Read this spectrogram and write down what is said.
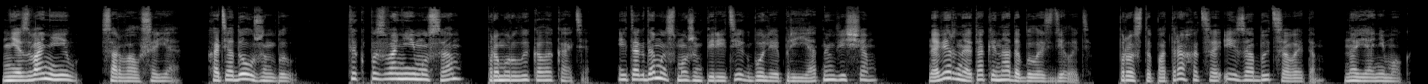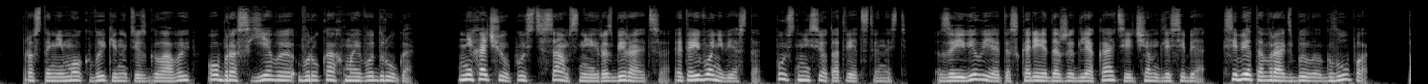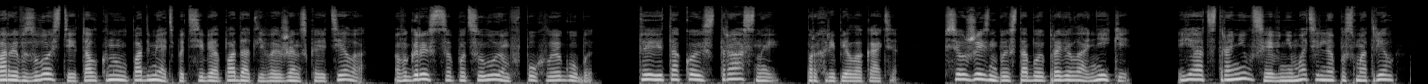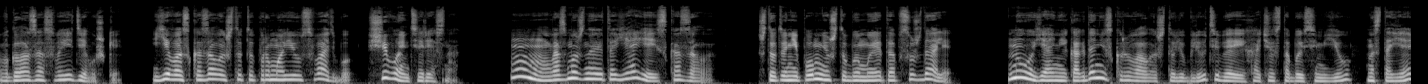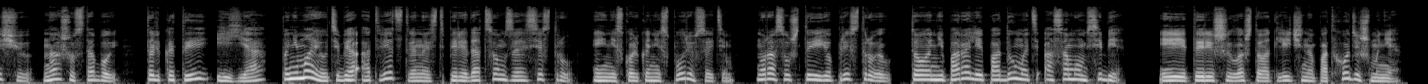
Не звонил, сорвался я хотя должен был. Так позвони ему сам, промурлыкала Катя, и тогда мы сможем перейти к более приятным вещам. Наверное, так и надо было сделать. Просто потрахаться и забыться в этом. Но я не мог. Просто не мог выкинуть из головы образ Евы в руках моего друга. Не хочу, пусть сам с ней разбирается. Это его невеста, пусть несет ответственность. Заявил я это скорее даже для Кати, чем для себя. Себе-то врать было глупо. Порыв злости толкнул подмять под себя податливое женское тело, вгрызться поцелуем в пухлые губы. «Ты такой страстный!» — прохрипела Катя. «Всю жизнь бы с тобой провела, Ники!» Я отстранился и внимательно посмотрел в глаза своей девушки. Ева сказала что-то про мою свадьбу. С чего, интересно? «Ммм, возможно, это я ей сказала. Что-то не помню, чтобы мы это обсуждали. Ну, я никогда не скрывала, что люблю тебя и хочу с тобой семью, настоящую, нашу с тобой, только ты и я. Понимаю, у тебя ответственность перед отцом за сестру, и нисколько не спорю с этим. Но раз уж ты ее пристроил, то не пора ли подумать о самом себе? И ты решила, что отлично подходишь мне?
